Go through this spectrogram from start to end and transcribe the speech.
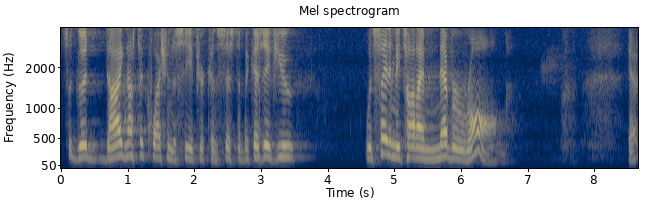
It's a good diagnostic question to see if you're consistent because if you would say to me, Todd, I'm never wrong, yeah,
